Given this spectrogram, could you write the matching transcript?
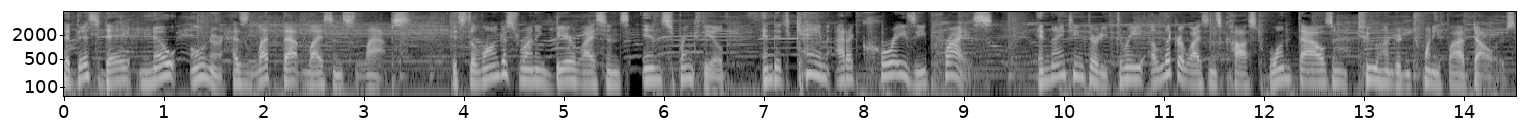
To this day, no owner has let that license lapse. It's the longest running beer license in Springfield, and it came at a crazy price. In 1933, a liquor license cost $1,225.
